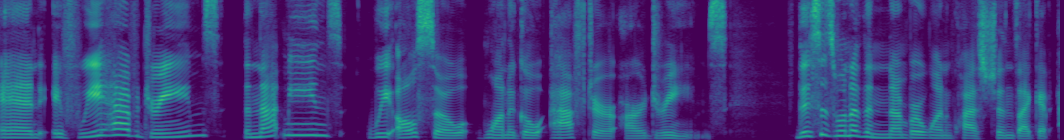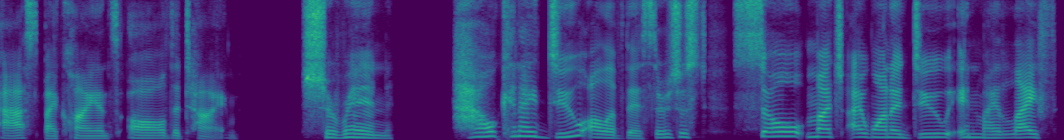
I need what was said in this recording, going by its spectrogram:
And if we have dreams, then that means we also want to go after our dreams. This is one of the number one questions I get asked by clients all the time. Shirin, how can I do all of this? There's just so much I want to do in my life.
